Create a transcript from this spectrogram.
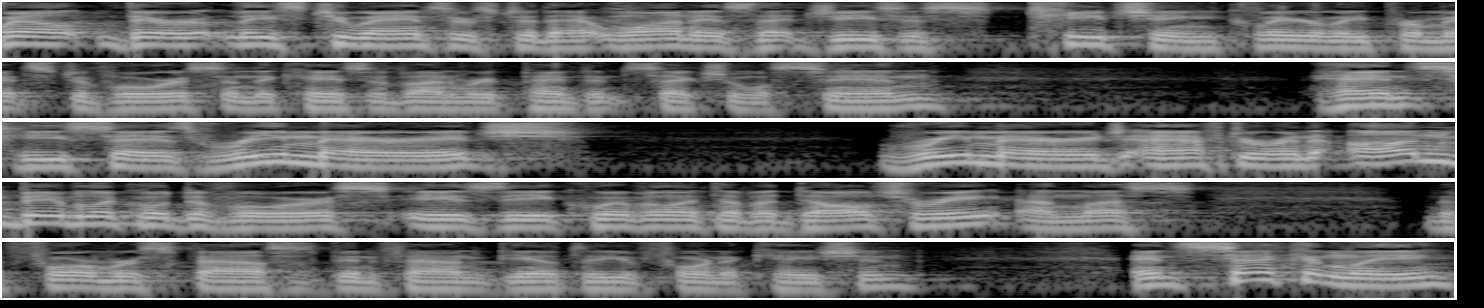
Well, there are at least two answers to that. One is that Jesus' teaching clearly permits divorce in the case of unrepentant sexual sin. Hence, he says remarriage, remarriage after an unbiblical divorce is the equivalent of adultery unless the former spouse has been found guilty of fornication. And secondly,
